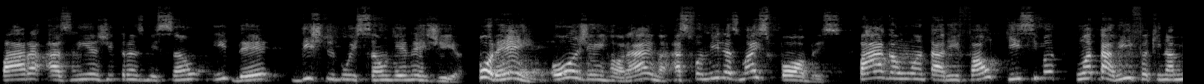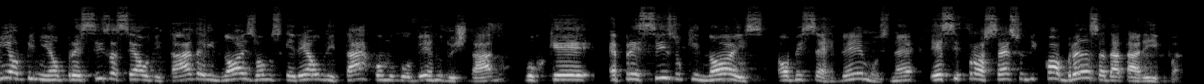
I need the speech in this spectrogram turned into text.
para as linhas de transmissão e de distribuição de energia. Porém, hoje em Roraima, as famílias mais pobres pagam uma tarifa altíssima, uma tarifa que, na minha opinião, precisa ser auditada e nós vamos querer auditar como governo do Estado, porque é preciso que nós observemos né, esse processo de cobrança da tarifa.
